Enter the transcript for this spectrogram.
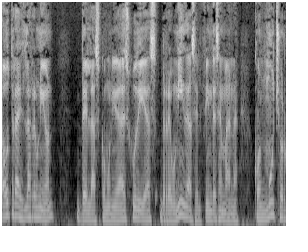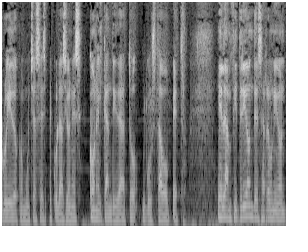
La otra es la reunión de las comunidades judías reunidas el fin de semana con mucho ruido, con muchas especulaciones con el candidato Gustavo Petro. El anfitrión de esa reunión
